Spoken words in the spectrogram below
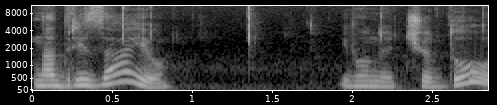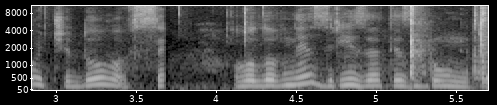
надрізаю, і воно чудово, чудово все. Головне зрізати з ґрунту,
